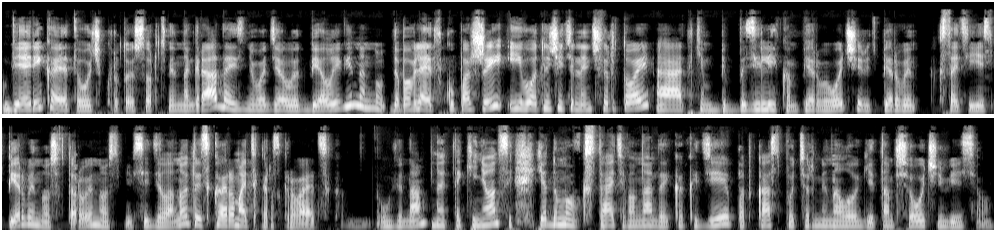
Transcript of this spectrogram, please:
Биорика – это очень крутой сорт винограда, из него делают белые вина, ну, добавляют в купажи, и его отличительной чертой, а, таким базиликом в первую очередь, первый, кстати, есть первый нос, второй нос и все дела. Ну, то есть ароматика раскрывается у вина. Но это такие нюансы. Я думаю, кстати, вам надо как идею подкаст по терминологии, там все очень весело.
